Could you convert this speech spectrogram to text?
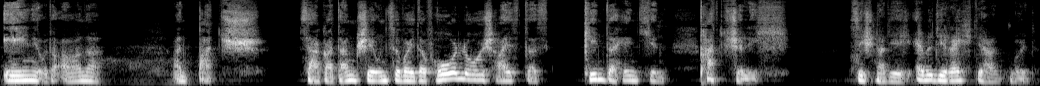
Ene oder Ana ein Batsch. Sag Danke und so weiter. Auf Hohenloisch heißt das Kinderhändchen patschelig. Sich natürlich eben die rechte Hand mit.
